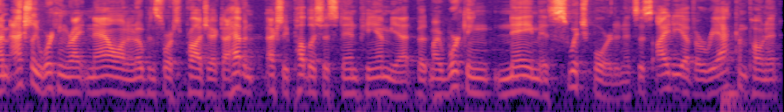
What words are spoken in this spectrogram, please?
I'm actually working right now on an open source project. I haven't actually published this to NPM yet, but my working name is Switchboard, and it's this idea of a React component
